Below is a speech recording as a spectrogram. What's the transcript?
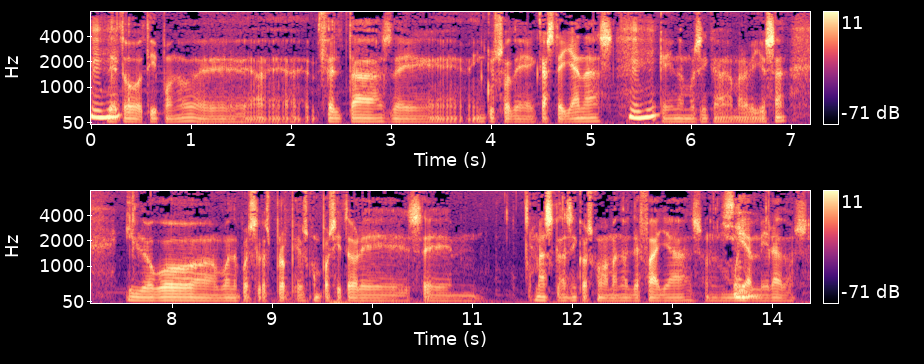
de todo tipo, ¿no? de, eh, celtas, de, incluso de castellanas, que hay una música maravillosa. Y luego, bueno, pues los propios compositores más clásicos como Manuel de Falla son muy admirados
